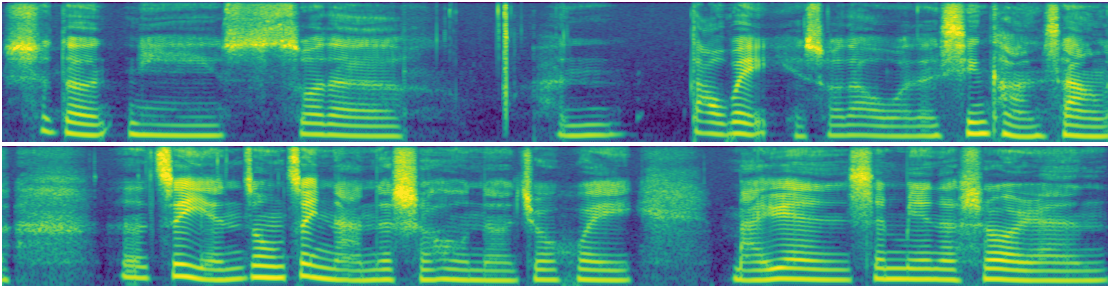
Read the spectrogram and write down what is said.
是的，你说的很到位，也说到我的心坎上了。那最严重、最难的时候呢，就会埋怨身边的所有人，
